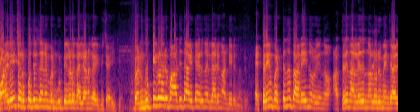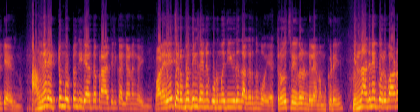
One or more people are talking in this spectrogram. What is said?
വളരെ ചെറുപ്പത്തിൽ തന്നെ പെൺകുട്ടികളെ കല്യാണം കഴിപ്പിച്ചയക്കും പെൺകുട്ടികൾ ഒരു ബാധ്യത ആയിട്ടായിരുന്നു എല്ലാവരും കണ്ടിരുന്നത്. എത്രയും പെട്ടെന്ന് തലയിൽ നിന്ന് ഒഴിയുന്നോ അത്രയും നല്ലത് എന്നുള്ള ഒരു മെന്റാലിറ്റി ആയിരുന്നു. അങ്ങനെ എട്ടും പൊട്ടും തിരിയാത്ത പ്രായത്തിൽ കല്യാണം കഴിഞ്ഞ്. വളരെ ചെറുപ്പത്തിൽ തന്നെ കുടുംബജീവിതം തകർന്നു പോയ എത്രയോ സ്ത്രീകളുണ്ടല്ലേ നമുക്കിടയിൽ. ഇന്ന് അതിനൊക്കെ ഒരുപാട്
